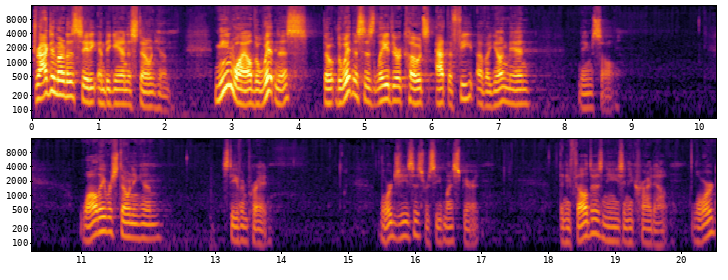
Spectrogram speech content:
dragged him out of the city, and began to stone him. Meanwhile, the witness, the, the witnesses laid their coats at the feet of a young man named Saul. While they were stoning him, Stephen prayed, Lord Jesus, receive my spirit. Then he fell to his knees and he cried out, Lord,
